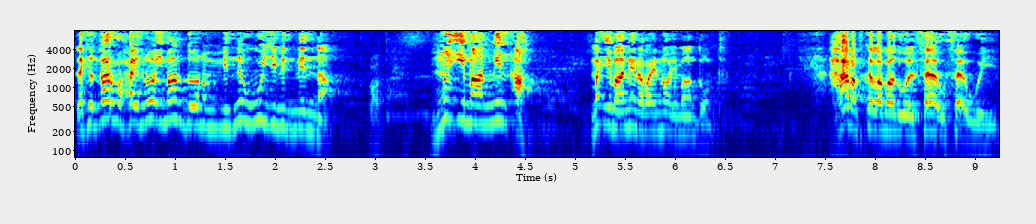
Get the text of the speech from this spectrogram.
Laakiin qaar waxay noo imaan doona midna wuu yimid midna. Ma imaanin ah ma imaanin abay noo imaan doonta xarafka labaad walfaau fa weeye.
